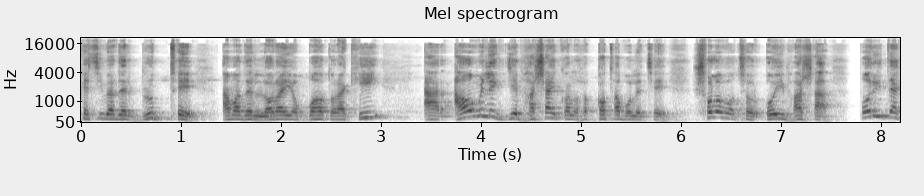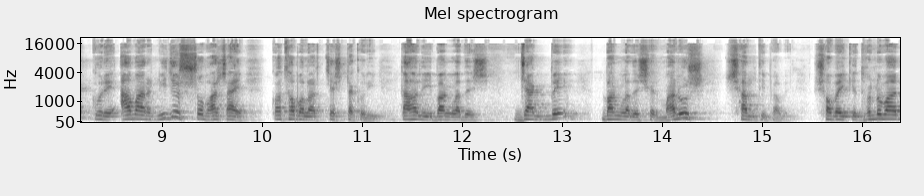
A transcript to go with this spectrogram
ফেসিবাদের বিরুদ্ধে আমাদের লড়াই অব্যাহত রাখি। আর আওয়ামী লীগ যে ভাষায় কথা বলেছে, ষোলো বছর ওই ভাষা পরিত্যাগ করে আমার নিজস্ব ভাষায় কথা বলার চেষ্টা করি, তাহলেই বাংলাদেশ জাগবে, বাংলাদেশের মানুষ শান্তি পাবে। সবাইকে ধন্যবাদ,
